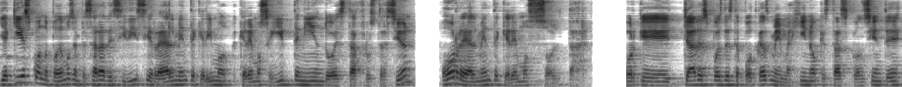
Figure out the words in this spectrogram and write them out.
Y aquí es cuando podemos empezar a decidir si realmente queremos, queremos seguir teniendo esta frustración o realmente queremos soltar. Porque ya después de este podcast me imagino que estás consciente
